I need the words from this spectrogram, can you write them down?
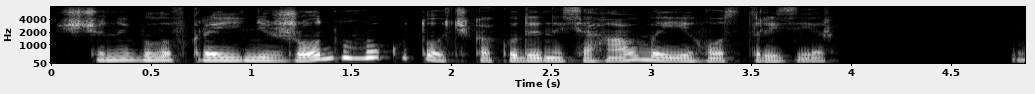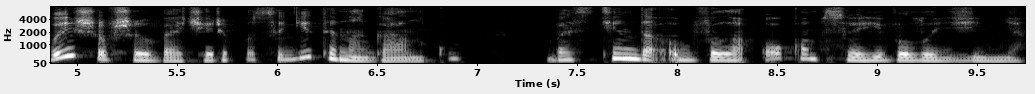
що не було в країні жодного куточка, куди не сягав би її гострий зір. Вийшовши ввечері посидіти на ганку, Бастінда обвела оком свої володіння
